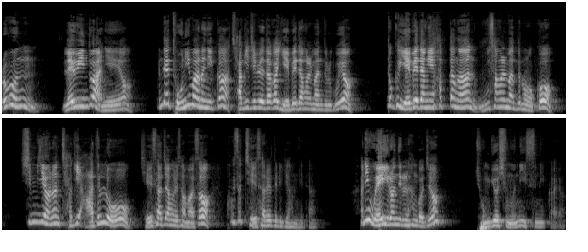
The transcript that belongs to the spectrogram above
여러분, 레위인도 아니에요. 근데 돈이 많으니까 자기 집에다가 예배당을 만들고요. 또 그 예배당에 합당한 우상을 만들어 놓고 심지어는 자기 아들로 제사장을 삼아서 거기서 제사를 드리게 합니다. 아니, 왜 이런 일을 한 거죠? 종교 신문이 있으니까요.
